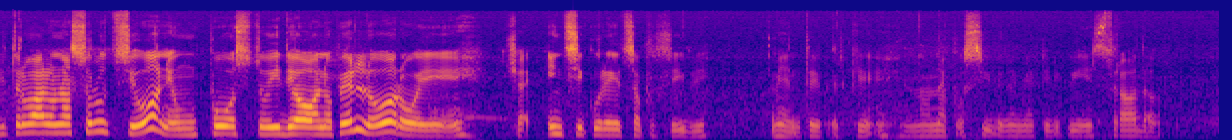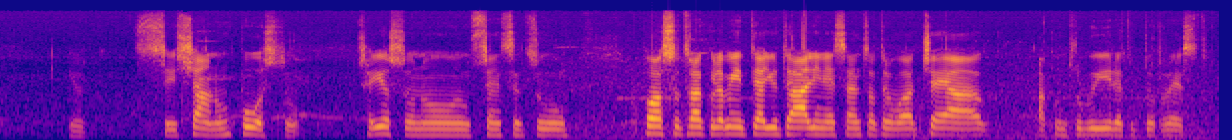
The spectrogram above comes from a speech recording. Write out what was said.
di trovare una soluzione, un posto idoneo per loro e cioè, in sicurezza possibilmente perché non è possibile metterli qui in strada. Io, se hanno un posto, cioè io sono, senso, posso tranquillamente aiutarli nel senso trovare, cioè a, a contribuire a tutto il resto.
